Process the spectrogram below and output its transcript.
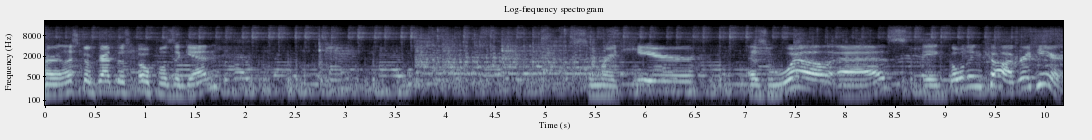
Alright, let's go grab those opals again. Some right here, as well as a golden cog right here.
